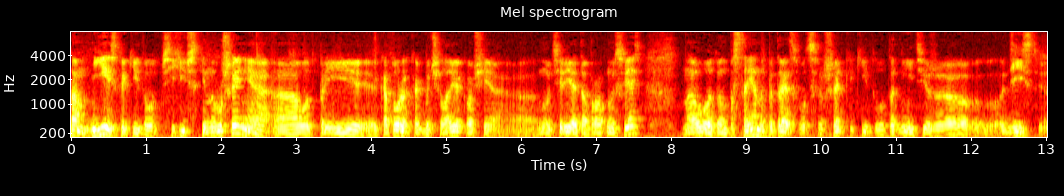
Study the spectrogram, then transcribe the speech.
там есть какие-то вот психические нарушения, э, вот, при которых как бы человек вообще э, ну, теряет обратную связь, а вот, и он постоянно пытается вот совершать какие-то вот одни и те же э, действия.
